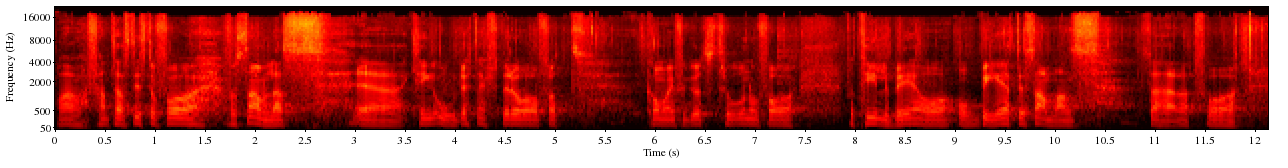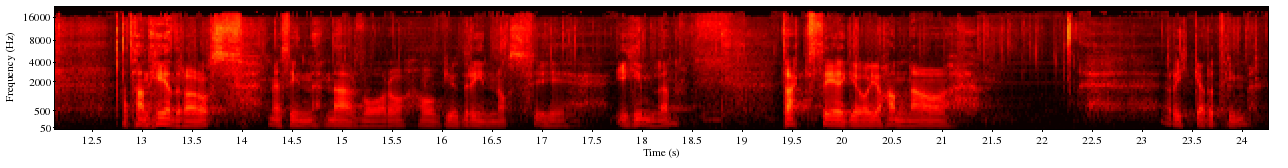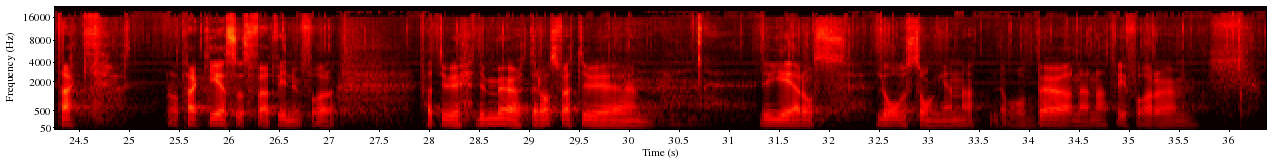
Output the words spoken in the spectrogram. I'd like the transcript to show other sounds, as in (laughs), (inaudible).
Wow, fantastiskt att få, få samlas eh, kring ordet efter att ha fått komma inför Guds tron och få, få tillbe och, och be tillsammans. Så här, att, få, att han hedrar oss med sin närvaro och bjuder in oss i, i himlen. Tack Sege och Johanna och Rickard och Tim. Tack. Och tack Jesus för att vi nu får för att du, du möter oss, för att du, eh, du ger oss lovsången och bönen, att vi får eh,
